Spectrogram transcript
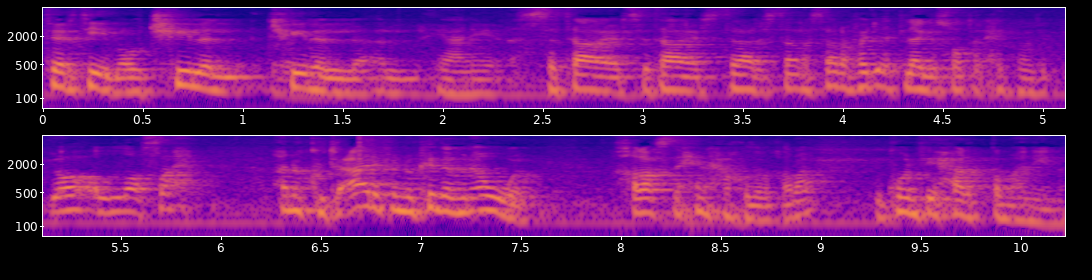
ترتيب أو تشيل ال تشيل ال ال يعني الستاير ستاير ستاير ستاير, ستاير فجأة تلاقي صوت الحكمة. يا الله صح. أنا كنت عارف إنه كذا من أول. خلاص الحين حاخذ القرار. يكون في حاله طمأنينة.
